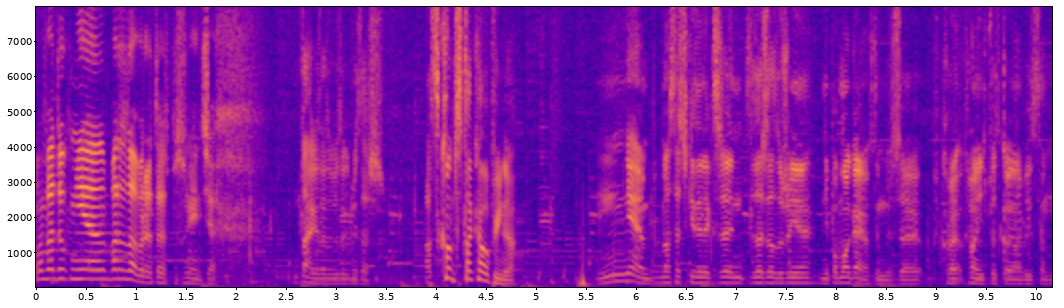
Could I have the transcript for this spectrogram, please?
No według mnie bardzo dobre to jest posunięcie. Tak, to według mnie też. A skąd taka opinia? Nie wiem, maseczki że też za dużo nie, nie pomagają w tym, że chro- chronić przed koronawirusem.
